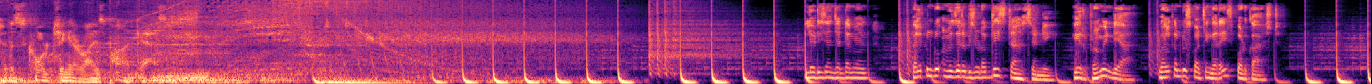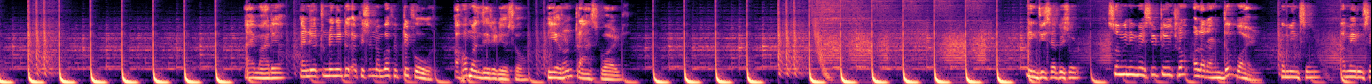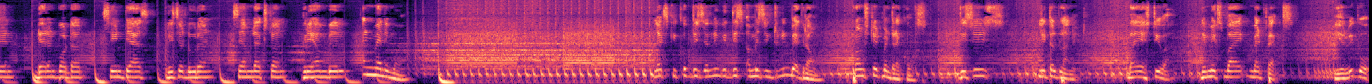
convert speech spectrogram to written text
To the Scorching Air Eyes podcast. Ladies and gentlemen, welcome to another episode of this journey here from India. Welcome to Scorching Arise podcast. I'm Arya and you're tuning into episode number 54 of our monthly radio show here on Trance World. In this episode, so many tunes from all around the world. Coming soon, Amir Hussain, Darren Porter, Saint Richard Duran, Sam Laxton, Graham Bell, and many more. Let's kick off this journey with this amazing tuning background from Statement Records. This is Little Planet by Estiva, remixed by Madfax. Here we go.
